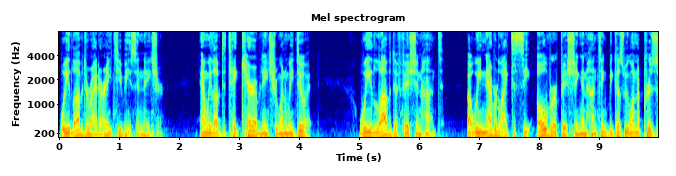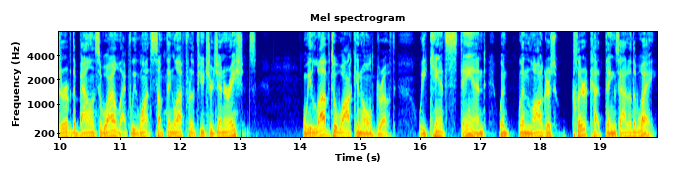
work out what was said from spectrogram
We love to ride our ATVs in nature, and we love to take care of nature when we do it. We love to fish and hunt, but we never like to see overfishing and hunting because we want to preserve the balance of wildlife. We want something left for the future generations. We love to walk in old growth. We can't stand when, when loggers clear cut things out of the way.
